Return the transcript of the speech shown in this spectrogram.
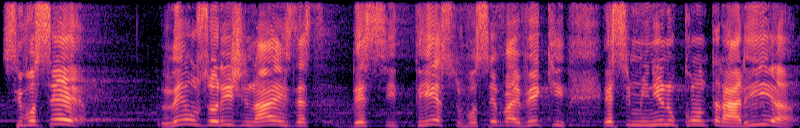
se você lê os originais desse, desse texto, você vai ver que esse menino contraria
